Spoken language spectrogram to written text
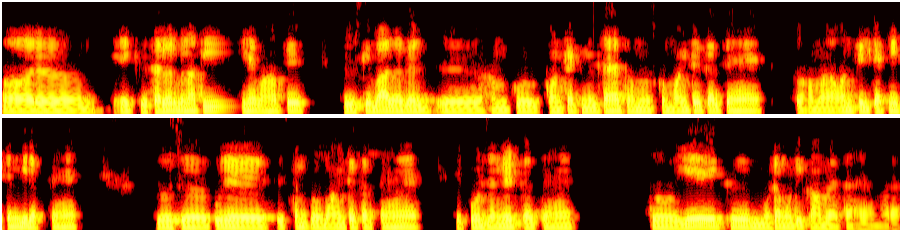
और एक सर्वर बनाती है वहाँ पे। फिर तो उसके बाद अगर हमको कॉन्ट्रैक्ट मिलता है तो हम उसको मॉनिटर करते हैं। तो हम ऑन फ़ील्ड टेक्नीशियन भी रखते हैं। जो उस पूरे सिस्टम को मॉनिटर करते हैं रिपोर्ट जनरेट करते हैं तो ये एक मोटा मोटी काम रहता है हमारा।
